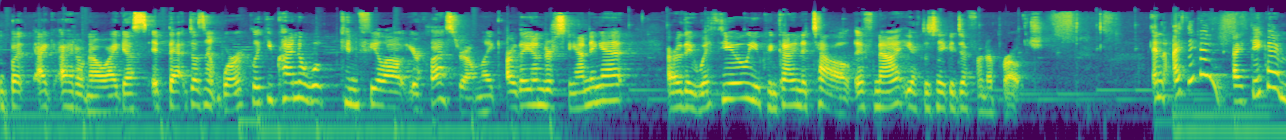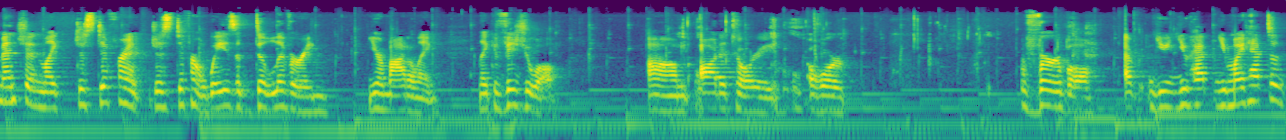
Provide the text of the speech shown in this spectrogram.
but I, I don't know. I guess if that doesn't work, like you kind of can feel out your classroom. Like, are they understanding it? Are they with you? You can kind of tell. If not, you have to take a different approach. And I think I, I think I mentioned like just different just different ways of delivering your modeling, like visual um, auditory or verbal. You you have you might have to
